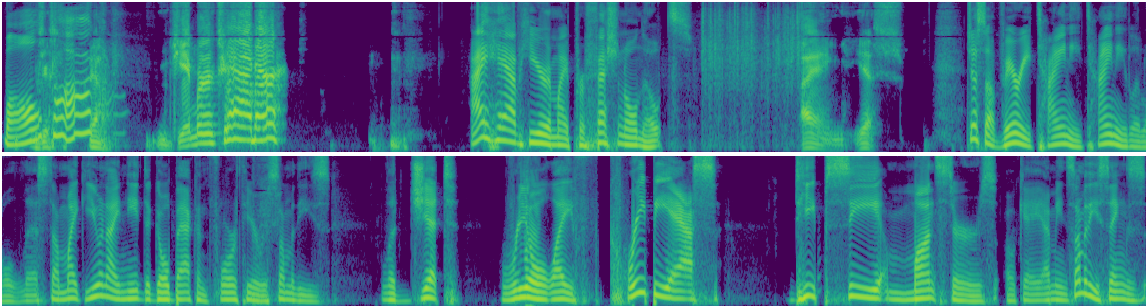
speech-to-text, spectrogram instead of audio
small talk. Yeah. Jibber jabber. I have here in my professional notes Bang. Yes. just a very tiny, tiny little list. Uh, Mike, you and I need to go back and forth here with some of these legit, real life, creepy ass deep sea monsters. Okay, I mean, some of these things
